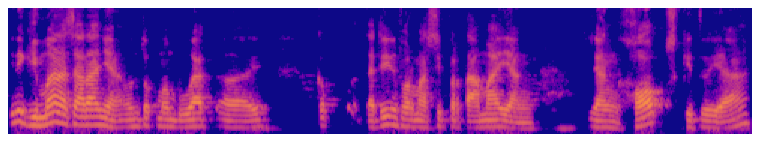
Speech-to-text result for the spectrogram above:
Ini gimana caranya untuk membuat uh, ke, tadi informasi pertama yang yang hoax gitu ya,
